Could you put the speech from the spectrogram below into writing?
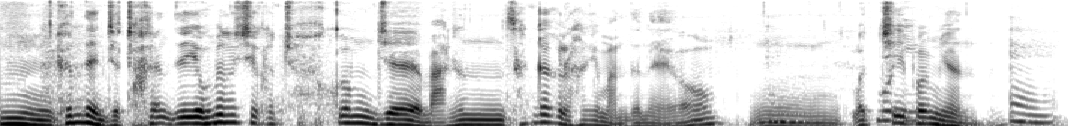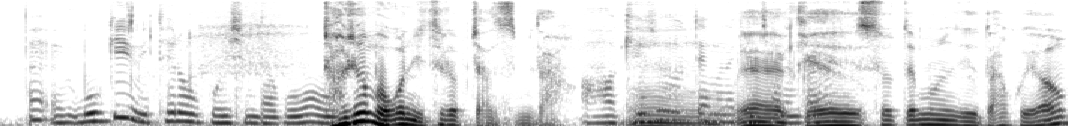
음 근데 이제 참 이제 요명 씨가 조금 이제 많은 생각을 하게 만드네요. 음 어찌 뭐 이- 보면 예, 예, 예, 목이 위태로워 보이신다고. 전혀 목은 위태롭지 않습니다. 아 개수 음, 때문에 예, 괜찮은가요? 개수 때문이기도 하고요.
